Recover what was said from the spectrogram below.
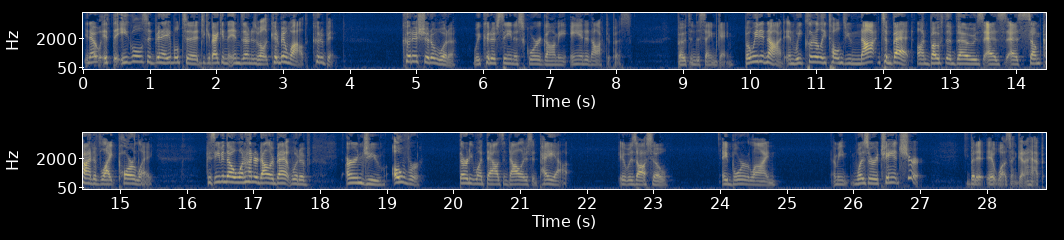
You know, if the Eagles had been able to, to get back in the end zone as well, it could have been wild. Could have been. Coulda, shoulda, woulda. We could have seen a scorigami and an octopus both in the same game. But we did not. And we clearly told you not to bet on both of those as, as some kind of like parlay. Because even though a $100 bet would have earned you over $31,000 in payout, it was also a borderline. I mean, was there a chance? Sure. But it, it wasn't going to happen.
